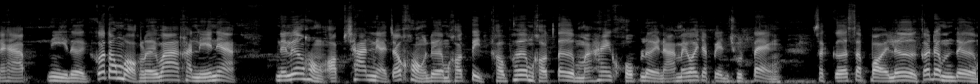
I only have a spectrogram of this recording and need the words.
นะครับ นี่เลยก็ต้องบอกเลยว่าคันนี้เนี่ยในเรื่องของออปชันเนี่ยเจ้าของเดิมเขาติดเขาเพิ่มเขาเติมมาให้ครบเลยนะ ไม่ว่าจะเป็นชุดแต่งสเกิร์ตสปอยเลอร์ก็เดิม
